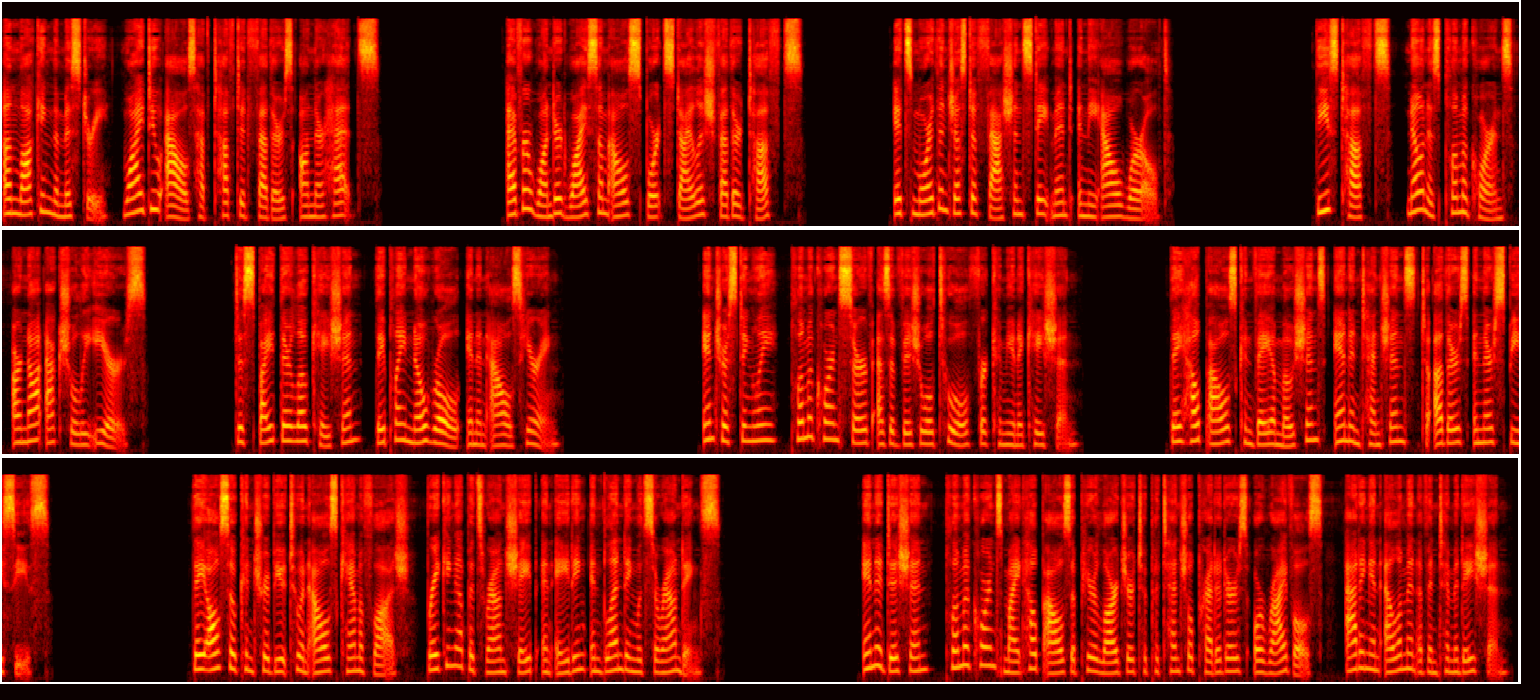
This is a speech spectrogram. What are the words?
Unlocking the mystery, why do owls have tufted feathers on their heads? Ever wondered why some owls sport stylish feathered tufts? It's more than just a fashion statement in the owl world. These tufts, known as plumicorns, are not actually ears. Despite their location, they play no role in an owl's hearing. Interestingly, plumicorns serve as a visual tool for communication. They help owls convey emotions and intentions to others in their species. They also contribute to an owl's camouflage, breaking up its round shape and aiding in blending with surroundings. In addition, plumicorns might help owls appear larger to potential predators or rivals, adding an element of intimidation.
